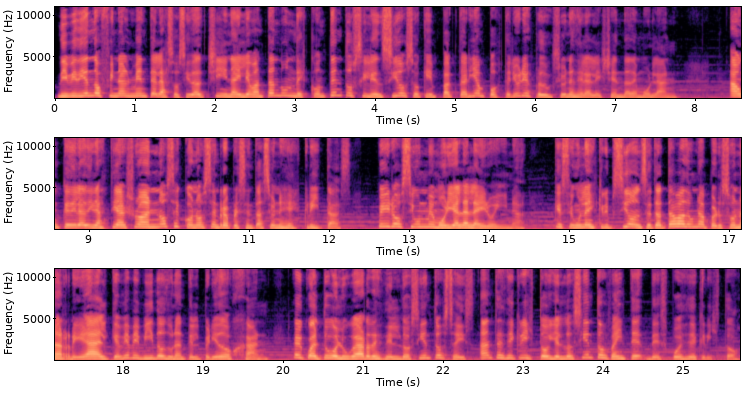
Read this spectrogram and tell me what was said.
dividiendo finalmente a la sociedad china y levantando un descontento silencioso que impactaría en posteriores producciones de la leyenda de Mulan. Aunque de la dinastía Yuan no se conocen representaciones escritas, pero sí un memorial a la heroína, que según la inscripción se trataba de una persona real que había vivido durante el periodo Han, el cual tuvo lugar desde el 206 a.C. y el 220 después de Cristo.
